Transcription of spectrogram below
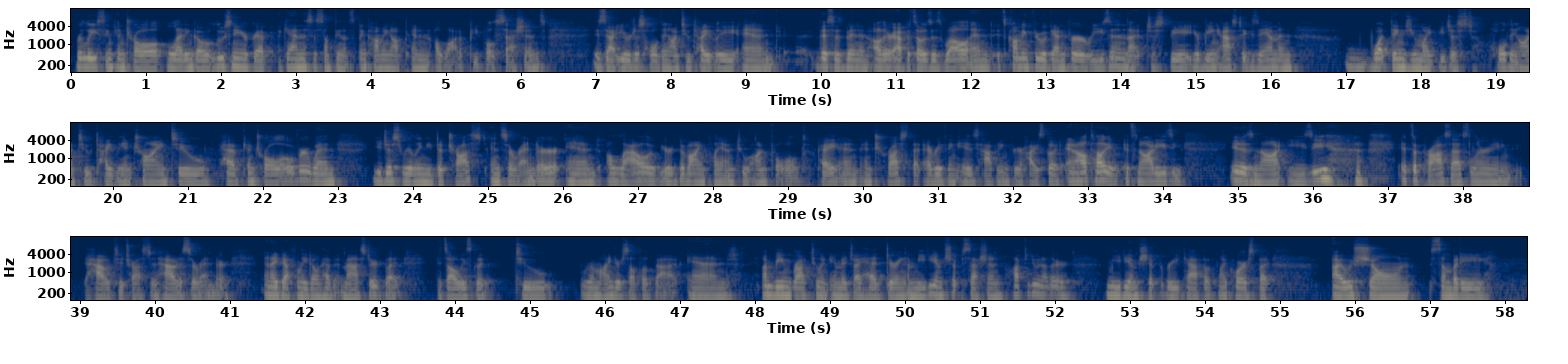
releasing control, letting go, loosening your grip. Again, this is something that's been coming up in a lot of people's sessions is that you're just holding on too tightly and this has been in other episodes as well and it's coming through again for a reason that just be you're being asked to examine what things you might be just holding on too tightly and trying to have control over when you just really need to trust and surrender and allow your divine plan to unfold okay and and trust that everything is happening for your highest good and i'll tell you it's not easy it is not easy. it's a process learning how to trust and how to surrender. And I definitely don't have it mastered, but it's always good to remind yourself of that. And I'm being brought to an image I had during a mediumship session. I'll have to do another mediumship recap of my course, but I was shown somebody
